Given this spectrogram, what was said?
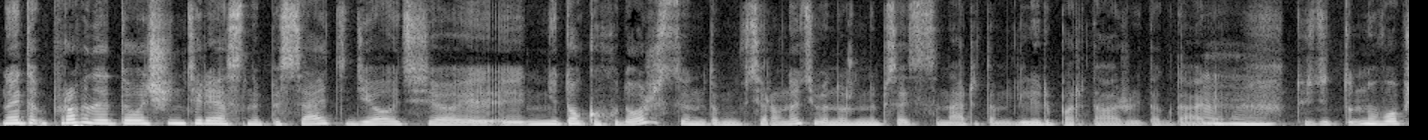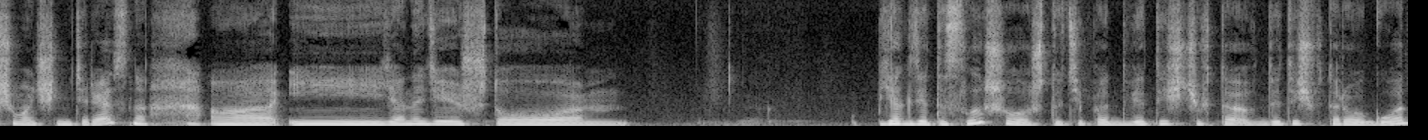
Но это, правда, это очень интересно писать, делать э, э, не только художественно, там все равно тебе нужно написать сценарий там, для репортажа и так далее. Мгм. То есть это, ну, в общем, очень интересно. А, И я надеюсь, что я где-то слышала, что типа 2002, 2002 год,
